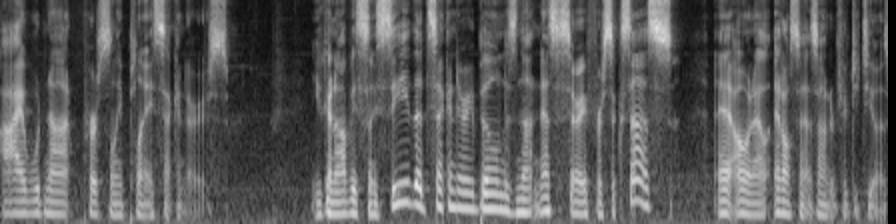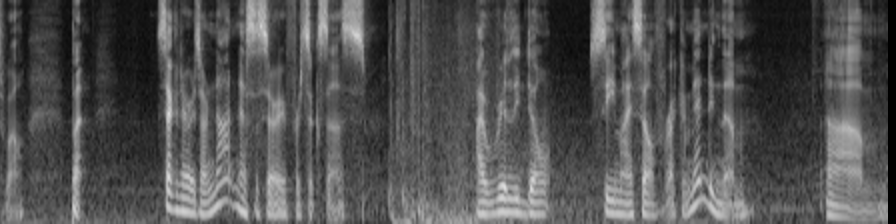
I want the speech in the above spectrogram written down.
I would not personally play secondaries. You can obviously see that secondary build is not necessary for success. Eh, oh, and it also has 152 as well. But secondaries are not necessary for success. I really don't see myself recommending them. Um,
